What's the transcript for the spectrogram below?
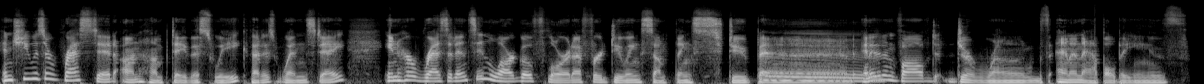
and she was arrested on Hump Day this week, that is Wednesday, in her residence in Largo, Florida for doing something stupid. And it involved drugs and an Applebee's.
